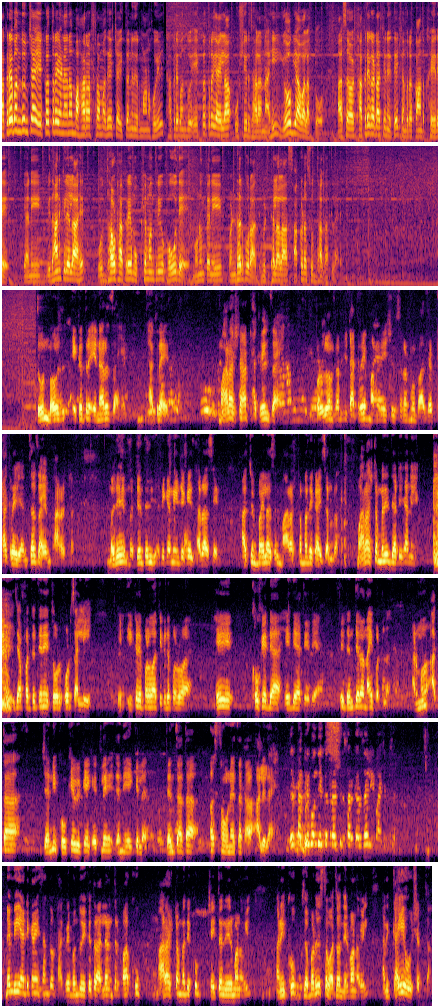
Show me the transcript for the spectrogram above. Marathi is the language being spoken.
ठाकरे बंधूंच्या एकत्र येण्यानं महाराष्ट्रामध्ये चैतन्य निर्माण होईल. ठाकरे बंधू एकत्र यायला उशीर झाला नाही योग यावा लागतो असं ठाकरे गटाचे नेते चंद्रकांत खैरे यांनी विधान केलेलं आहे. उद्धव ठाकरे मुख्यमंत्री होऊ दे म्हणून त्यांनी पंढरपुरात विठ्ठलाला साकडं सुद्धा घातलंय. दोन भाऊ एकत्र येणारच आहेत ठाकरे आहेत. महाराष्ट्र हा ठाकरेंचा आहे. प्रज्वलकांतजी ठाकरे माननीय शिवसेना बाळासाहेब ठाकरे यांचाच आहे महाराष्ट्र. मध्ये मध्यंतरी त्या ठिकाणी जे काही झालं असेल आज तुम्ही पाहिलं असेल महाराष्ट्रामध्ये काय चाललं? महाराष्ट्रामध्ये त्या ठिकाणी ज्या पद्धतीने तोडफोड चालली इकडे पळवा तिकडे पळवा हे खोके द्या हे द्या ते द्या ते जनतेला नाही पटलं. आणि म्हणून आता ज्यांनी खोके विके घेतले ज्यांनी हे केलं त्यांचा आता अस्त होण्याचा काळ आलेला आहे. जर ठाकरे बंधू एकत्र असतील सरकार झाली भाजपचं? नाही मी या ठिकाणी सांगतो ठाकरे बंधू एकत्र आल्यानंतर पहा खूप महाराष्ट्रामध्ये खूप चैतन्य निर्माण होईल. आणि खूप जबरदस्त वातावरण निर्माण होईल आणि काही होऊ शकतं.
